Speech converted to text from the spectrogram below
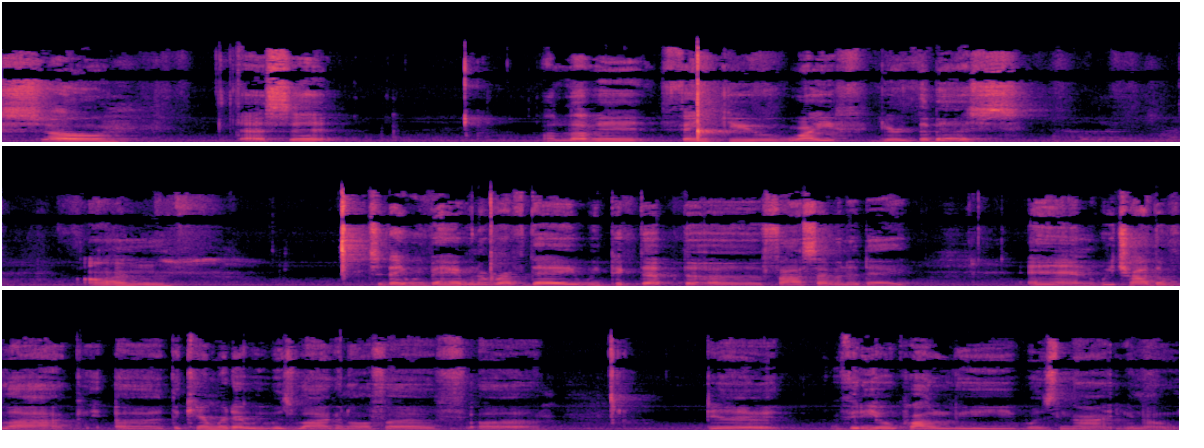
So that's it. I love it. Thank you, wife. You're the best. Um, today we've been having a rough day. We picked up the uh, five seven a day, and we tried to vlog. Uh, the camera that we was vlogging off of, uh, the video quality was not, you know,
